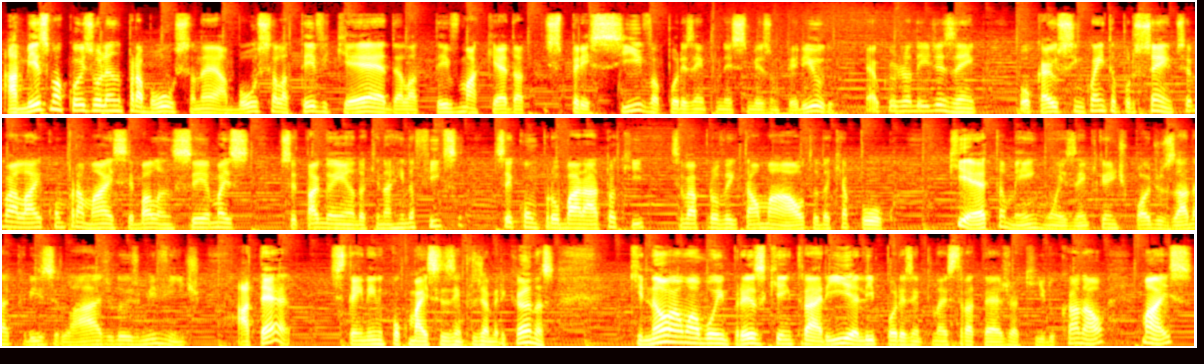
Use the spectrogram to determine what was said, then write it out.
A mesma coisa olhando para a bolsa, né? A bolsa ela teve queda, ela teve uma queda expressiva, por exemplo, nesse mesmo período. É o que eu já dei de exemplo. Pô, caiu 50%, você vai lá e compra mais, você balanceia, mas você está ganhando aqui na renda fixa, você comprou barato aqui, você vai aproveitar uma alta daqui a pouco. Que é também um exemplo que a gente pode usar da crise lá de 2020. Até estendendo um pouco mais esse exemplo de Americanas, que não é uma boa empresa que entraria ali, por exemplo, na estratégia aqui do canal, mas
